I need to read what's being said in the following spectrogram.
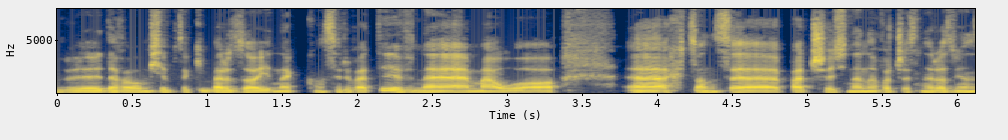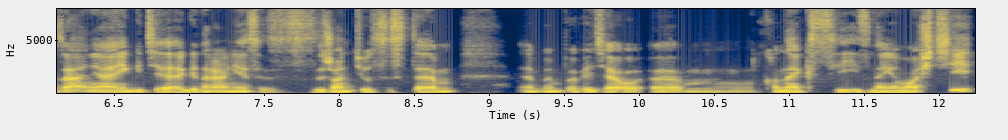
wydawało mi się takie bardzo jednak konserwatywne, mało e, chcące patrzeć na nowoczesne rozwiązania i gdzie generalnie zrządził system bym powiedział, koneksji i znajomości,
